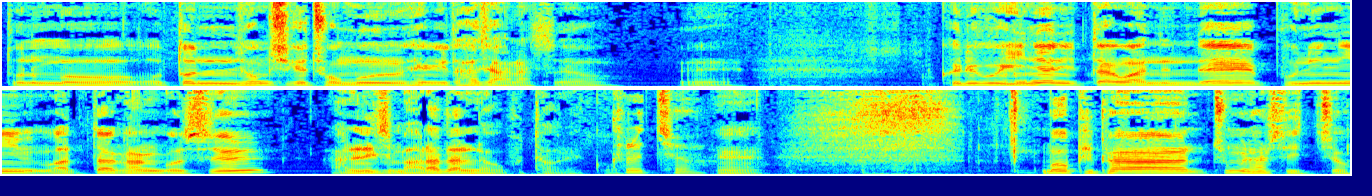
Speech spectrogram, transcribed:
또는 뭐 어떤 형식의 조문 행위도 하지 않았어요. 예. 그리고 2년 있다가 왔는데 본인이 왔다 간 것을 알리지 말아달라고 부탁을 했고. 그렇죠. 예. 뭐 비판 충분히 할 수 있죠.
